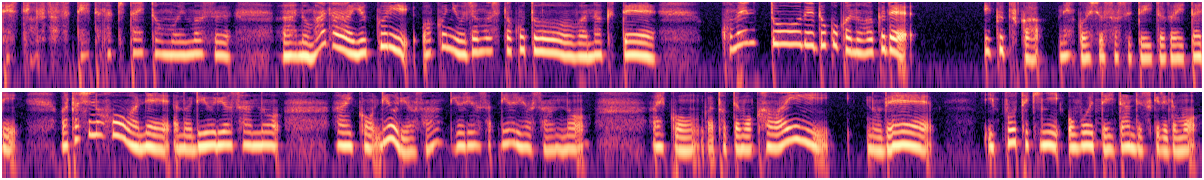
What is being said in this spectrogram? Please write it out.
テスティングさせていただきたいと思います。あのまだゆっくり枠にお邪魔したことはなくてコメントでどこかの枠でいくつかね、ご一緒させていただいたり、私の方はね、あの、リオリオさんのアイコン、リオリオさん？リオリオさん？リオリオさんのアイコンがとても可愛いので、一方的に覚えていたんですけれども、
